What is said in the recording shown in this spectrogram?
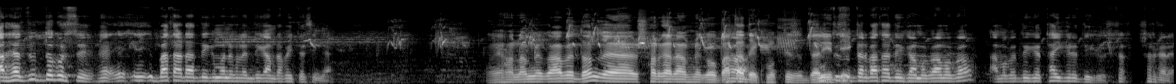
আর হ্যাঁ যুদ্ধ করছে হ্যাঁ এই বাতাটা দেখে মনে করলেন দিকে আমরা পাইতেছি না। এখন আপনাকে আবেদন যে সরকার আপনাকে বাতা দেখ মুক্তিযোদ্ধার ই দেখ মুক্তিযোদ্ধার বাতা দেখে আমাকে আমাকে আমাকে দিকে থাই করে দিকে সরকারে।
